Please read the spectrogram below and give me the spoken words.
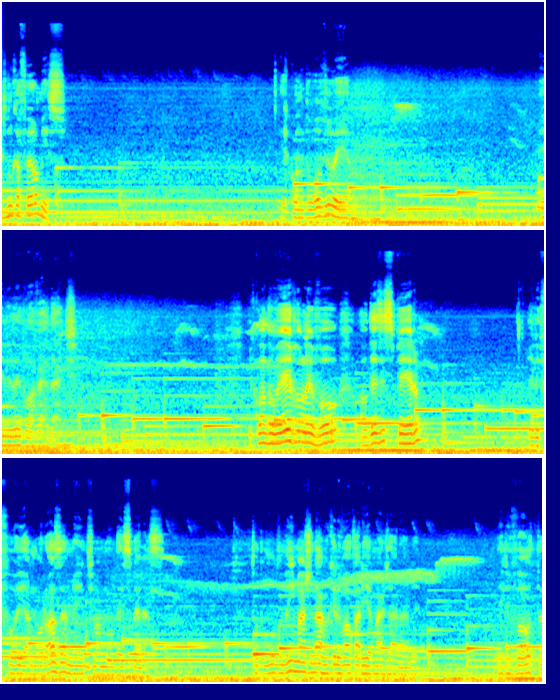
mas nunca foi omisso. E quando houve o erro, ele levou a verdade. E quando o erro levou ao desespero, foi amorosamente uma mão da esperança. Todo mundo nem imaginava que ele voltaria mais da Arábia. Ele volta,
